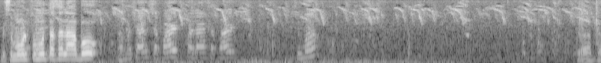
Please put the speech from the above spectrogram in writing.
Gusto mo pumunta sa labo? Mamasyal sa park pala, sa park. Gusto mo? Grabe.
